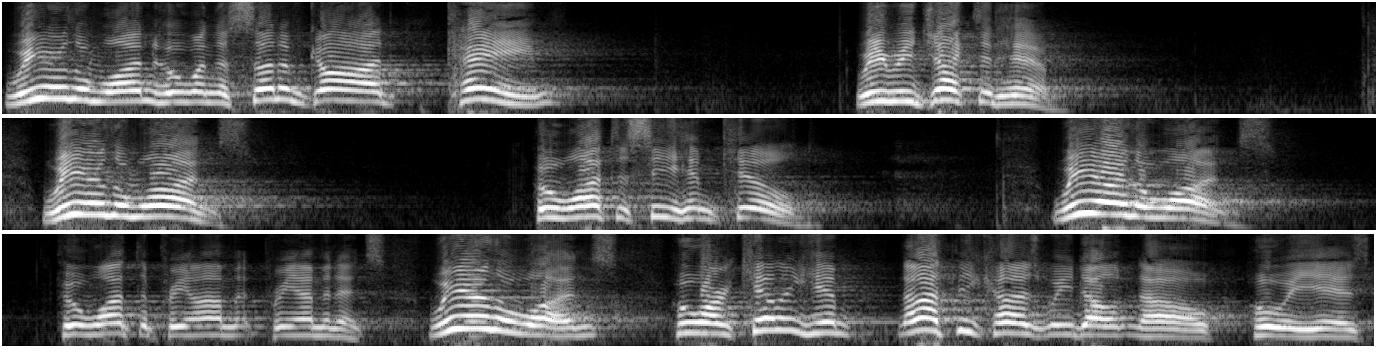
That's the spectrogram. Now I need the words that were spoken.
We are the one who, when the Son of God came, we rejected him. We are the ones who want to see him killed. We are the ones who want the preeminence. We are the ones who are killing him not because we don't know who he is,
